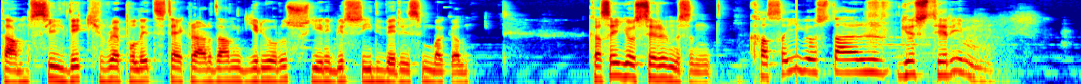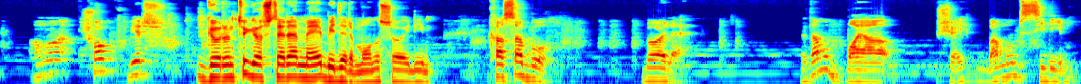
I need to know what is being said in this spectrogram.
Tamam sildik. Repolit tekrardan giriyoruz. Yeni bir seed verilsin bakalım. Kasayı gösterir misin? Kasayı göster göstereyim. Ama çok bir görüntü gösteremeyebilirim onu söyleyeyim. Kasa bu. Böyle. Neden bu bayağı şey? Ben bunu bir sileyim.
